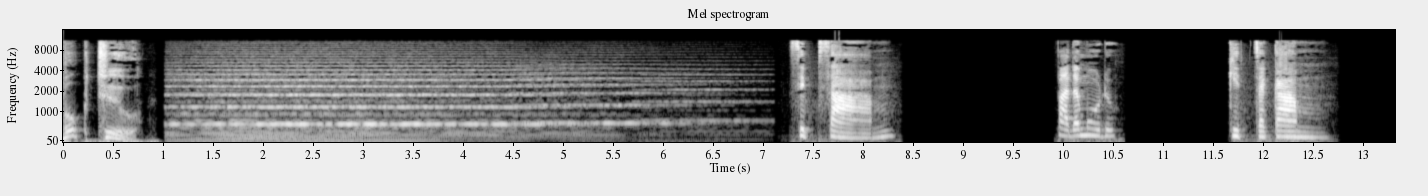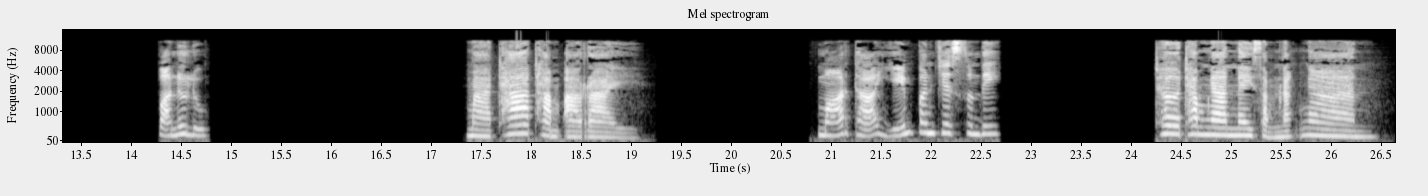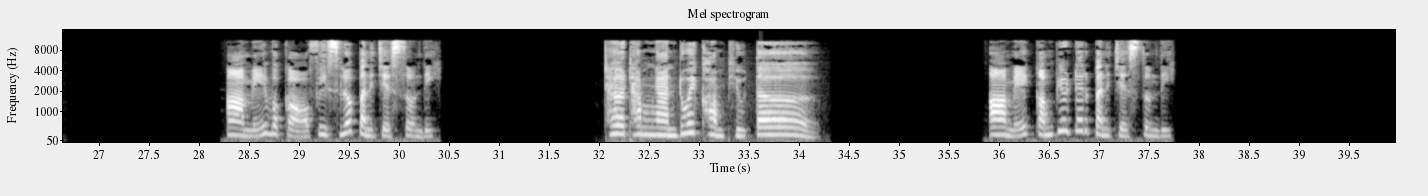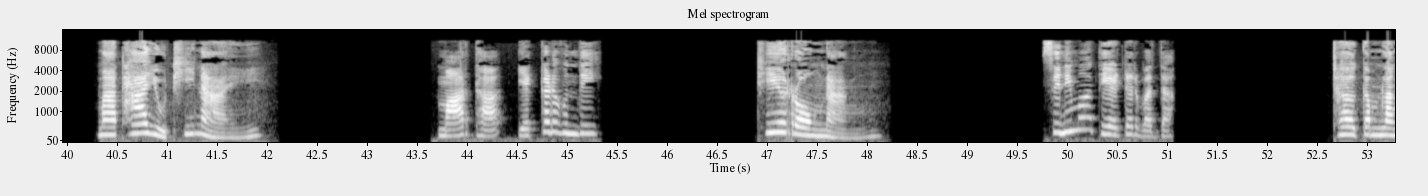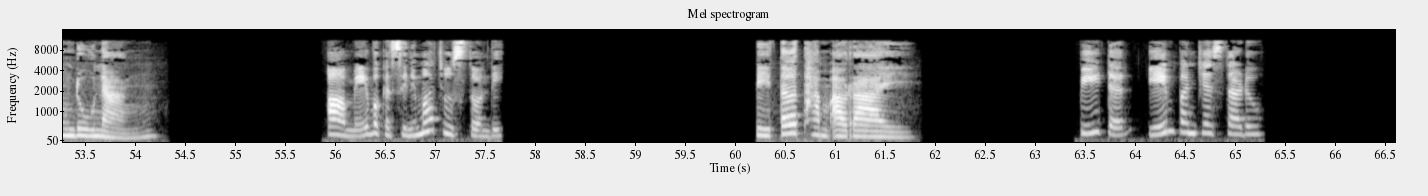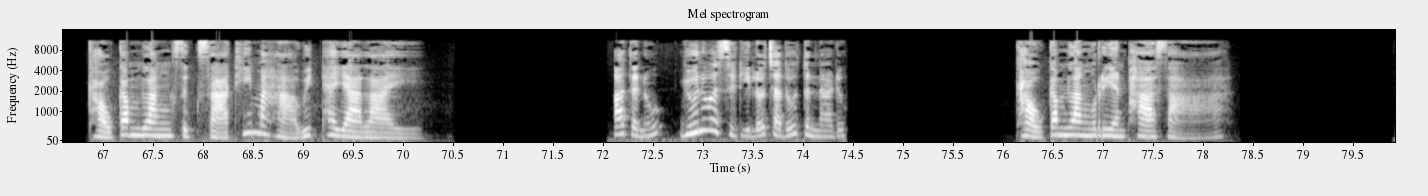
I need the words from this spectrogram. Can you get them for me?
บุ๊กทูสิบสามปาดมูดูกิจกรรมปานุลูมาท่าทำอะไร มาร์ธาเยมปันเจสุนดี เธอทำงานในสำนักงานอาเมె ఒక ఆఫీసులో ప న ిนేจส త ోนดีเธอทำงานด้วยคอมพิวเตอร์ อาเมคอมพิวเตอร์ปนิเชสตุนดีมาธาอยู่ที่ไหน มาร์ธาเอกกระวุนดี ที่โรงหนังซีนิมาเทเตอร์วัดดาเธอกำลังดูหนังอาเมวกับซีนิมาจูสตุนดีปีเตอร์ทำอะไร ปีเตอร์เย้มปันเจสตาดู เขากำลังศึกษาที่มหาวิทยาลัยอาตนุยูนิเวอร์ซิตี้โลชัดูตุนนาดูเขากำลังเรียนภาษา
